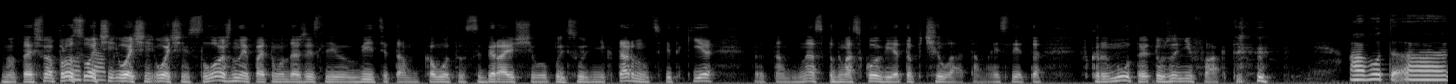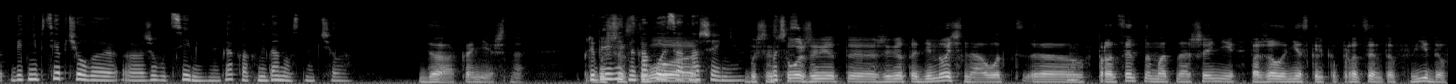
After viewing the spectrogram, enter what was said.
Ну, то есть вопрос очень-очень-очень сложный, поэтому даже если вы видите там кого-то собирающего пыльцу или нектар на цветке, э, там у нас в Подмосковье это пчела, там, а если это в Крыму, то это уже не факт. А вот а, ведь не все пчелы а, живут семьями, да, как медоносная пчела? Да, конечно. Приблизительно какое соотношение? Большинство, большинство. Живет, э, живет одиночно, а вот э, mm. в процентном отношении, пожалуй, несколько процентов видов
